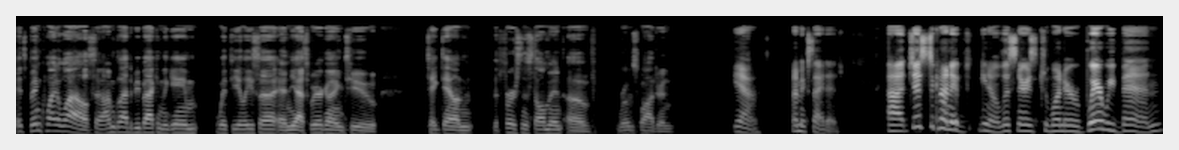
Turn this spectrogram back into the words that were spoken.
It's been quite a while, so I'm glad to be back in the game with you, Lisa. And yes, we're going to take down the first installment of Rogue Squadron. Yeah, I'm excited. Uh, just to kind of, you know, listeners to wonder where we've been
